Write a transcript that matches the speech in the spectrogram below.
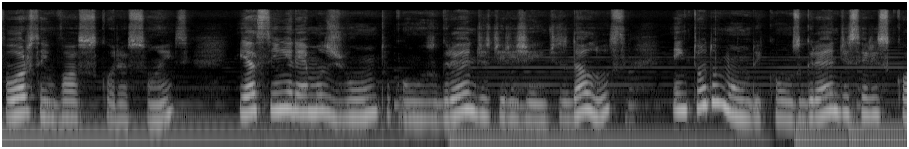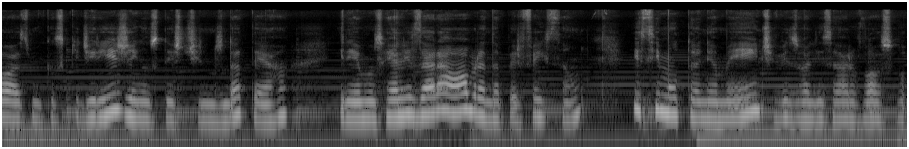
força em vossos corações, e assim iremos junto com os grandes dirigentes da luz em todo o mundo e com os grandes seres cósmicos que dirigem os destinos da Terra, iremos realizar a obra da perfeição e simultaneamente visualizar o vosso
